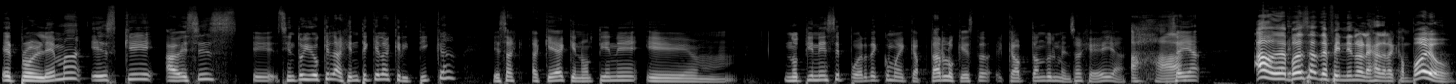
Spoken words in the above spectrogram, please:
El problema es que a veces eh, siento yo que la gente que la critica es aquella que no tiene, eh, no tiene ese poder de como de captar lo que está captando el mensaje de ella. Ajá. O sea, ella- Ah, vos estás defendiendo a Alejandra Campoyo.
